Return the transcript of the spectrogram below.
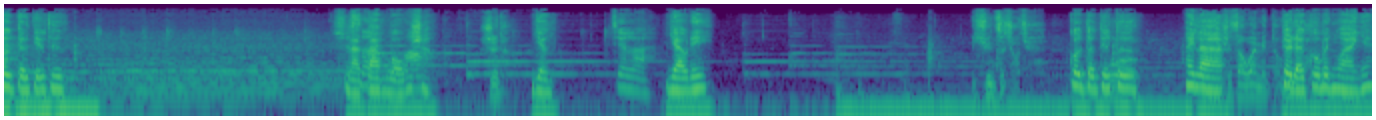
Quân tử tiểu thư. Là tam bổ sao? Dân. Vào đi. Quân tử tiểu thư Hay là tôi đợi cô bên ngoài nhé.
